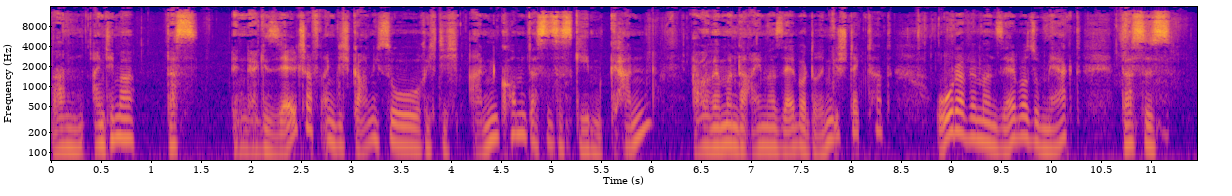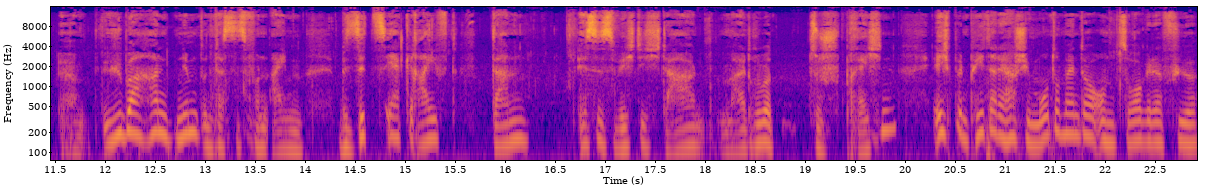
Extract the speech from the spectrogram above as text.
Ähm, ein Thema, das in der Gesellschaft eigentlich gar nicht so richtig ankommt, dass es es geben kann. Aber wenn man da einmal selber drin gesteckt hat oder wenn man selber so merkt, dass es äh, Überhand nimmt und dass es von einem Besitz ergreift, dann ist es wichtig, da mal drüber zu sprechen. Ich bin Peter, der Hashimoto-Mentor und sorge dafür,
